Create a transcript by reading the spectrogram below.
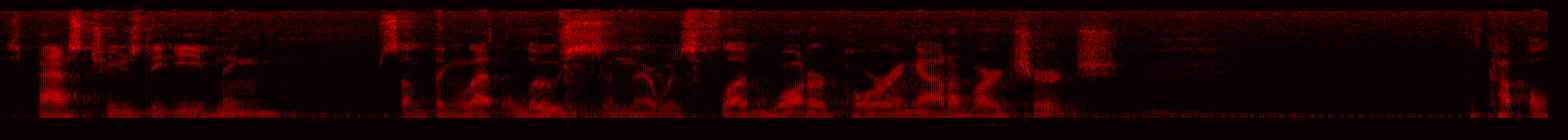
This past Tuesday evening, something let loose and there was flood water pouring out of our church. Couple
